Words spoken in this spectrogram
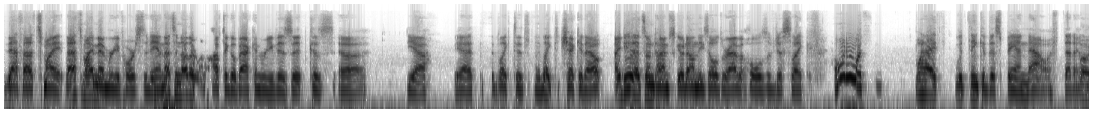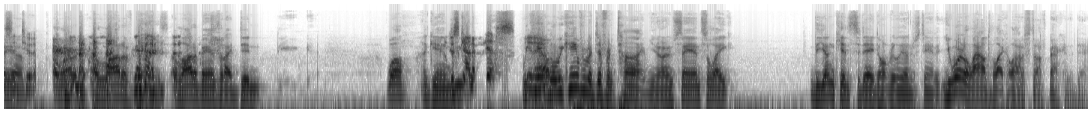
that that's my that's my memory of Horse the band. That's another one I'll have to go back and revisit because, uh, yeah, yeah, I'd like to I'd like to check it out. I do that sometimes. Go down these old rabbit holes of just like I wonder what what I would think of this band now if that I Oh listened yeah, to it. a lot of a lot of bands, a lot of bands that I didn't. Well, again, Just we- kind of miss, we you came know. well we came from a different time you know what i'm saying so like the young kids today don't really understand it you weren't allowed to like a lot of stuff back in the day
